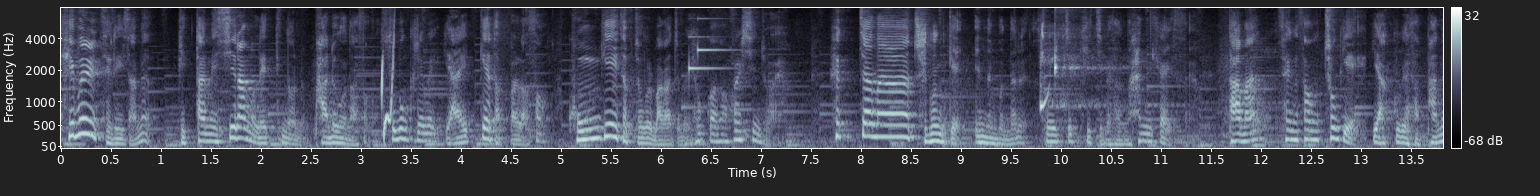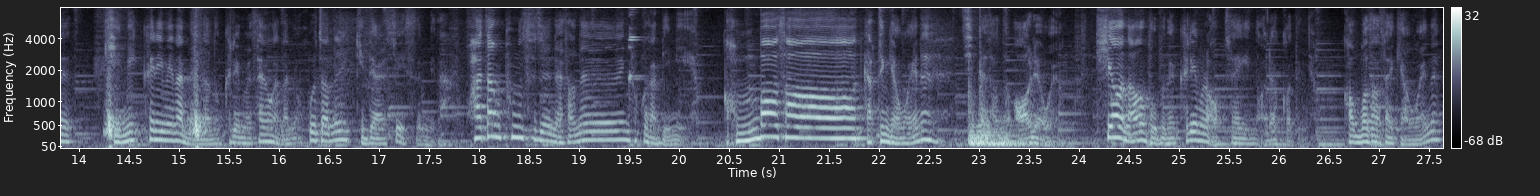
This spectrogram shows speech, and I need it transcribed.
팁을 드리자면 비타민 C랑 레티놀을 바르고 나서 수분크림을 얇게 덧발라서 공기 접촉을 막아주면 효과가 훨씬 좋아요. 흑자나 주근깨 있는 분들은 솔직히 집에서는 한계가 있어요. 다만 생성 초기에 약국에서 파는 기미 크림이나 멜라논 크림을 사용한다면 호전을 기대할 수 있습니다. 화장품 수준에서는 효과가 미미해요. 검버섯 같은 경우에는 집에서는 어려워요. 튀어나온 부분의 크림을 없애기는 어렵거든요. 검버섯의 경우에는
